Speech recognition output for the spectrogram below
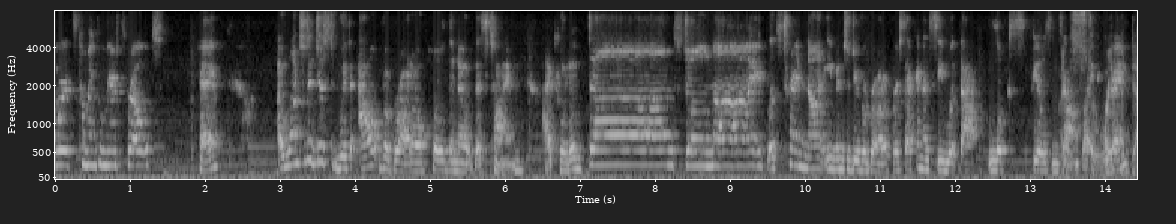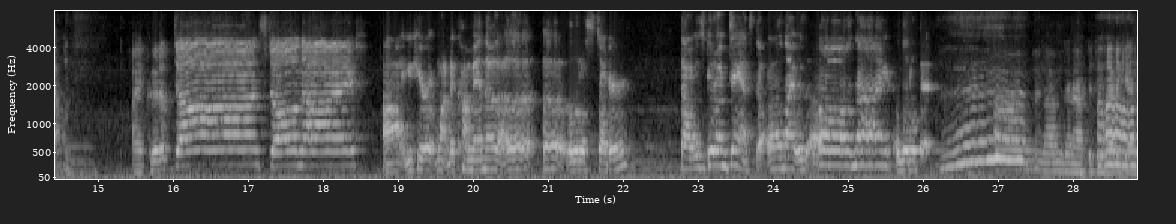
where it's coming from your throat, okay, I want you to just, without vibrato, hold the note this time. I could have danced all night. Let's try not even to do vibrato for a second and see what that looks, feels, and sounds like. Okay. It down. I could have danced all night. Uh, you hear it wanting to come in though, uh, uh, a little stutter. That was good on dance. The all night was all night, a little bit. Um, I'm gonna have to do that again to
